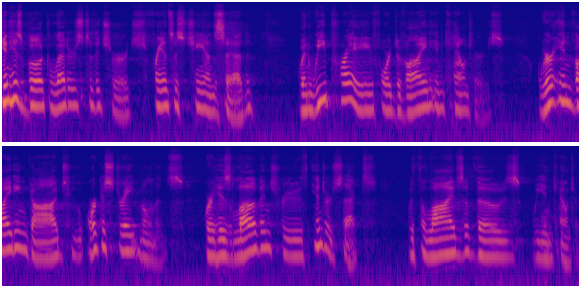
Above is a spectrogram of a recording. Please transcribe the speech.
In his book, Letters to the Church, Francis Chan said, When we pray for divine encounters, we're inviting God to orchestrate moments where his love and truth intersect with the lives of those we encounter.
